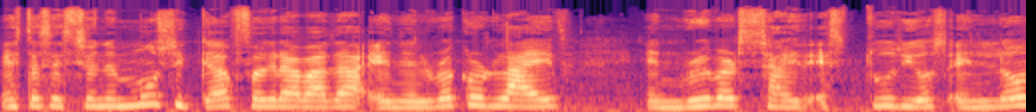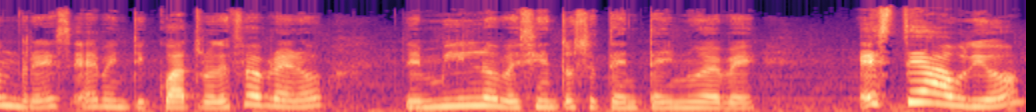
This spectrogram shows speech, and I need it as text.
Esta sesión de música fue grabada en el Record Live en Riverside Studios en Londres el 24 de febrero de 1979. Este audio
